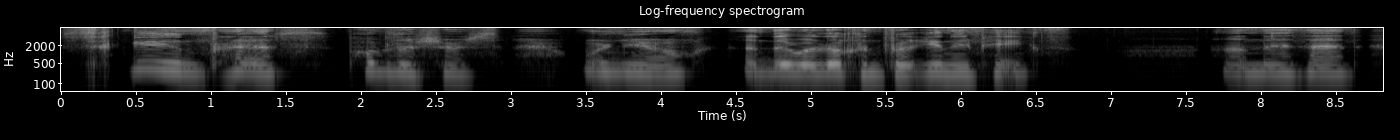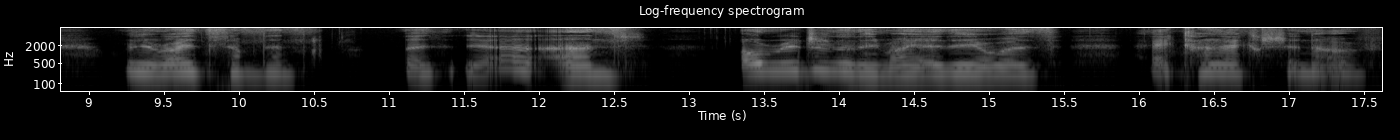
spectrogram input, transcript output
Skein Press publishers were new and they were looking for guinea pigs. And they said, Will you write something? I said, Yeah. And originally my idea was a collection of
